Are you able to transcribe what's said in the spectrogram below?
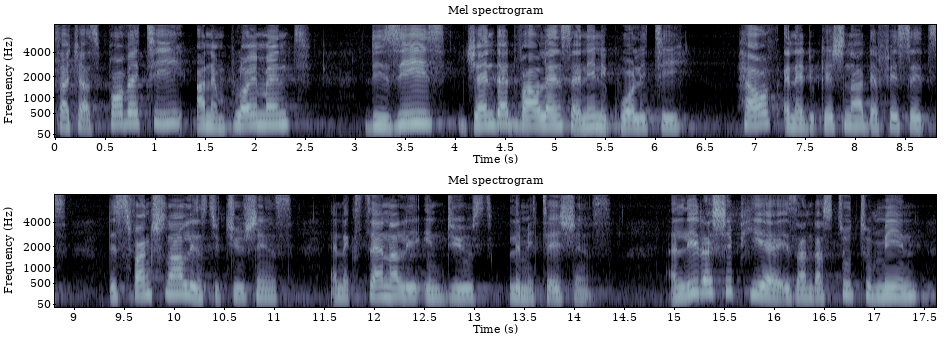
such as poverty, unemployment, disease, gendered violence and inequality, health and educational deficits, dysfunctional institutions, and externally induced limitations. And leadership here is understood to mean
